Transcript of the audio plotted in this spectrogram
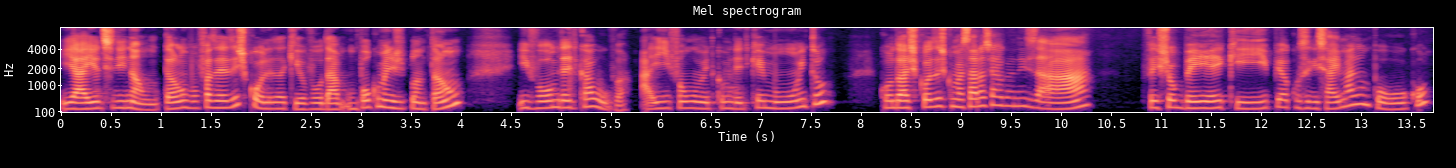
E aí eu decidi, não, então eu vou fazer as escolhas aqui. Eu vou dar um pouco menos de plantão e vou me dedicar à uva. Aí foi um momento que eu me dediquei muito. Quando as coisas começaram a se organizar, fechou bem a equipe, eu consegui sair mais um pouco.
